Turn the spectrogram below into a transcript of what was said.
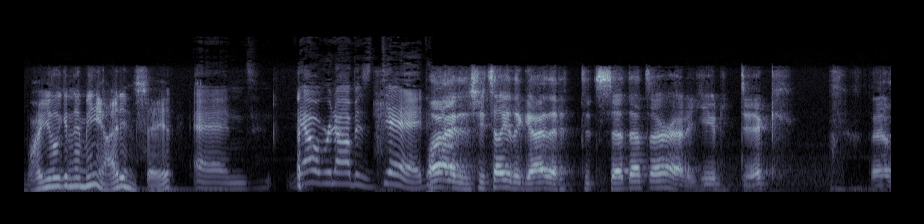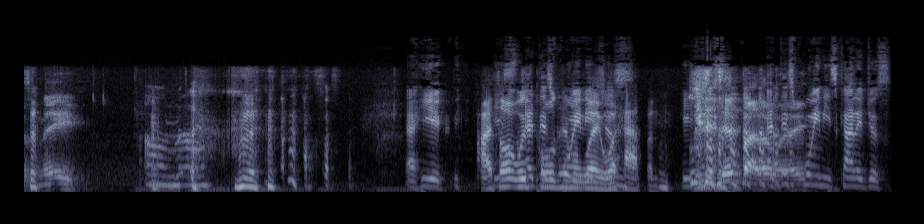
Why are you looking at me? I didn't say it. And now Renab is dead. Why did she tell you the guy that said that to her had a huge dick? That was me. Oh no. Uh, he, I thought we pulled him away. he's What happened? He's He just, did, by the at this point, he's kind of just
